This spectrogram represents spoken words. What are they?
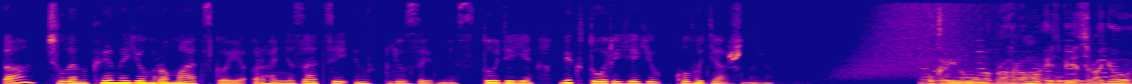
та членкинею громадської організації Інклюзивні студії Вікторією Колодяжною. Україномовна програма СБС Радіо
